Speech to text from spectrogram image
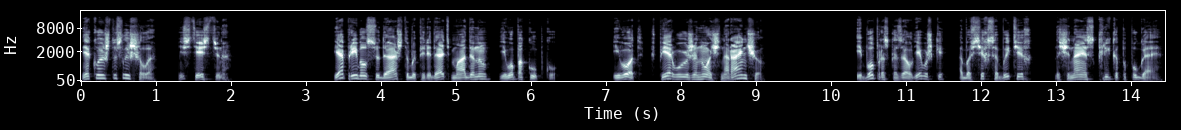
Я кое-что слышала, естественно. Я прибыл сюда, чтобы передать Мадену его покупку. И вот, в первую же ночь на ранчо... И Боб рассказал девушке обо всех событиях, начиная с крика попугая.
